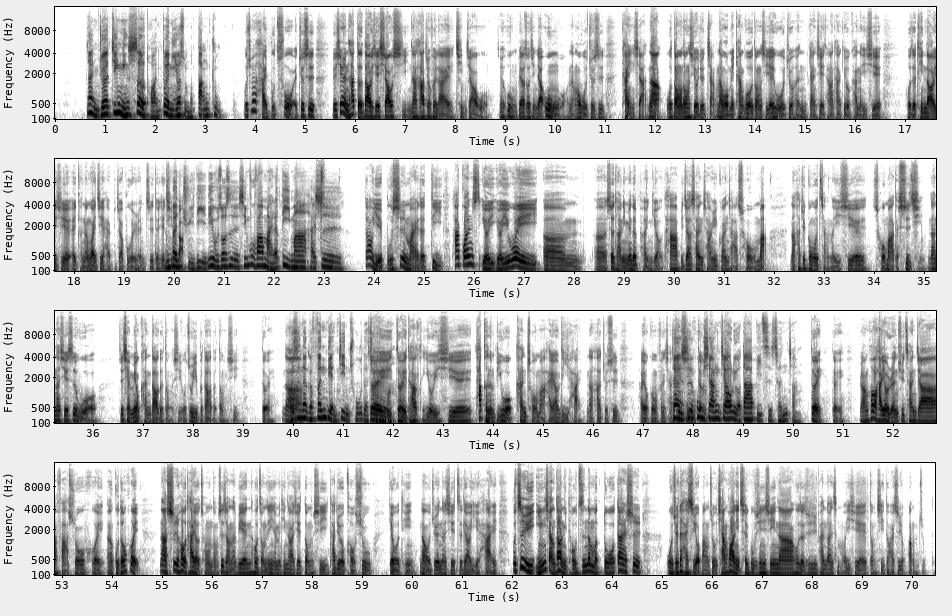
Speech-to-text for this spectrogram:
那你觉得经营社团对你有什么帮助？我觉得还不错诶，就是有些人他得到一些消息，那他就会来请教我，就问，不要说请教，问我，然后我就是看一下，那我懂的东西我就讲，那我没看过的东西，诶，我就很感谢他，他给我看了一些或者听到一些，诶，可能外界还比较不为人知的一些情报。举例，例如说是新复发买了地吗？还是倒也不是买了地，他关有有一位嗯呃，呃社团里面的朋友，他比较擅长于观察筹码。然后他就跟我讲了一些筹码的事情，那那些是我之前没有看到的东西，我注意不到的东西。对，那就是那个分点进出的。对，对他有一些，他可能比我看筹码还要厉害。那他就是他有跟我分享一些，但是互相交流，大家彼此成长。对对，然后还有人去参加法说会，呃，股东会。那事后他有从董事长那边或总经理那边听到一些东西，他就有口述。给我听，那我觉得那些资料也还不至于影响到你投资那么多，但是我觉得还是有帮助，强化你持股信心啊，或者是去判断什么一些东西都还是有帮助的。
